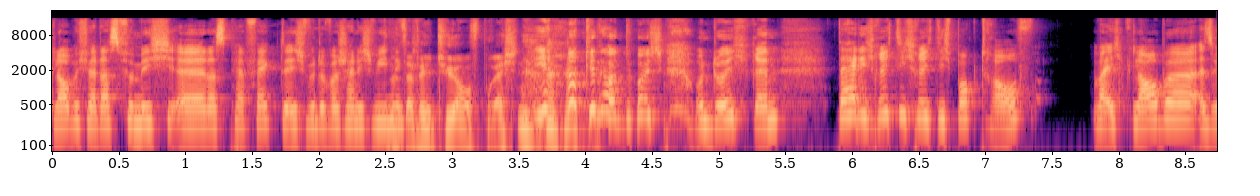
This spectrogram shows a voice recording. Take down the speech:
glaube ich, wäre das für mich äh, das Perfekte. Ich würde wahrscheinlich wie eine einfach die Tür aufbrechen? ja, genau, durch und durchrennen. Da hätte ich richtig, richtig Bock drauf. Weil ich glaube, also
